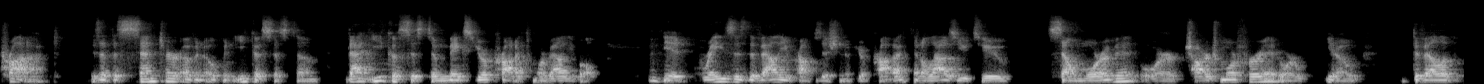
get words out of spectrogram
product is at the center of an open ecosystem that ecosystem makes your product more valuable mm-hmm. it raises the value proposition of your product and allows you to sell more of it or charge more for it or you know develop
